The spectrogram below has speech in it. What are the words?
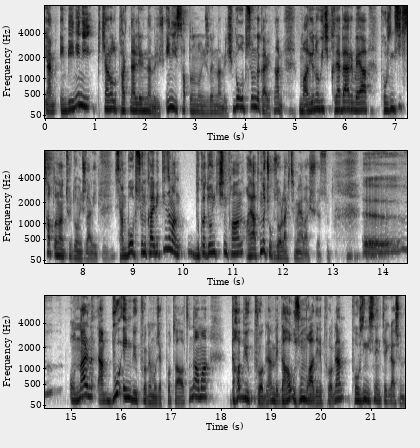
yani NBA'nin en iyi pick and roll partnerlerinden biri. En iyi saplanan oyuncularından biri. Şimdi o opsiyonu da kaybettin abi. Marjanovic, Kleber veya Porzingis hiç saplanan türde oyuncular değil. Hı hı. Sen bu opsiyonu kaybettiğin zaman Luka Doncic'in falan hayatını da çok zorlaştırmaya başlıyorsun. Ee, onlar yani bu en büyük problem olacak pota altında ama daha büyük problem ve daha uzun vadeli problem Porzingis'in entegrasyonu.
